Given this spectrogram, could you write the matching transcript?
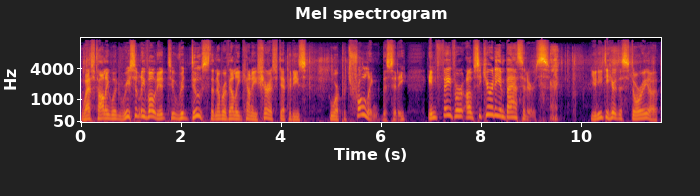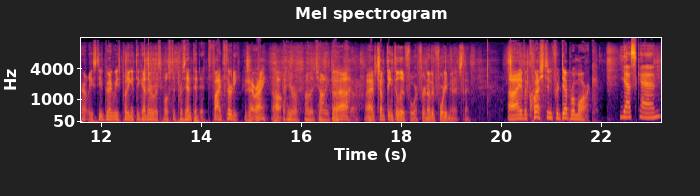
West Hollywood recently voted to reduce the number of LA County Sheriff's deputies who are patrolling the city in favor of security ambassadors. You need to hear this story. Uh, apparently, Steve Gregory's putting it together. We're supposed to present it at 5.30 Is that right? Oh, here on the Johnny ah, Show. I have something to live for for another 40 minutes then. I have a question for Deborah Mark. Yes, Ken.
